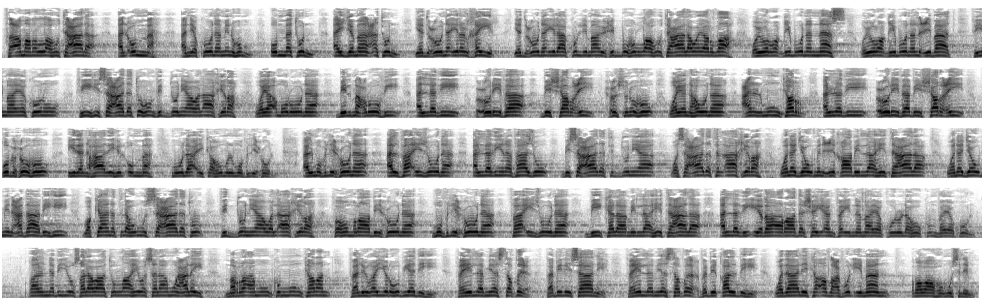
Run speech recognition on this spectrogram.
فأمر الله تعالى الأمة أن يكون منهم أمة أي جماعة يدعون إلى الخير يدعون إلى كل ما يحبه الله تعالى ويرضاه ويرغبون الناس ويرغبون العباد فيما يكون فيه سعادتهم في الدنيا والآخرة ويأمرون بالمعروف الذي عرف بالشرع حسنه وينهون عن المنكر الذي عرف بالشرع قبحه. اذا هذه الأمة أولئك هم المفلحون. المفلحون الفائزون الذين فازوا بسعادة الدنيا وسعادة الآخرة ونجوا من عقاب الله تعالى ونجوا من عذابه وكانت لهم السعادة في الدنيا والآخرة فهم رابحون مفلحون فائزون بكلام الله تعالى الذي إذا أراد شيئا فإنما يقول له كن فيكون. قال النبي صلوات الله وسلامه عليه من رأى منكم منكرا فليغيره بيده فإن لم يستطع فبلسانه فإن لم يستطع فبقلبه وذلك أضعف الإيمان رواه مسلم.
